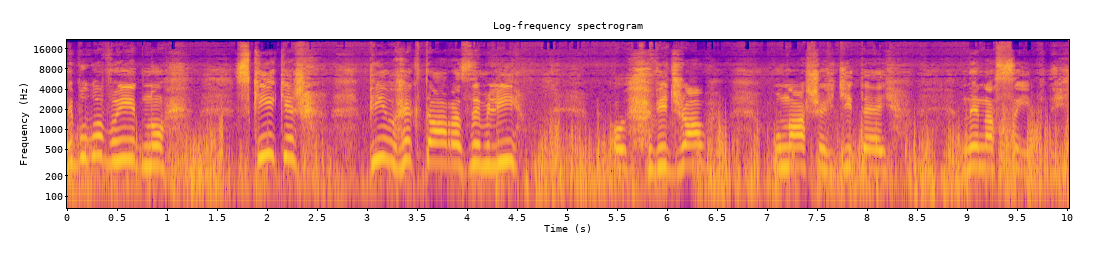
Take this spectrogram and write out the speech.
не було видно, скільки ж пів гектара землі віджав у наших дітей ненаситний.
